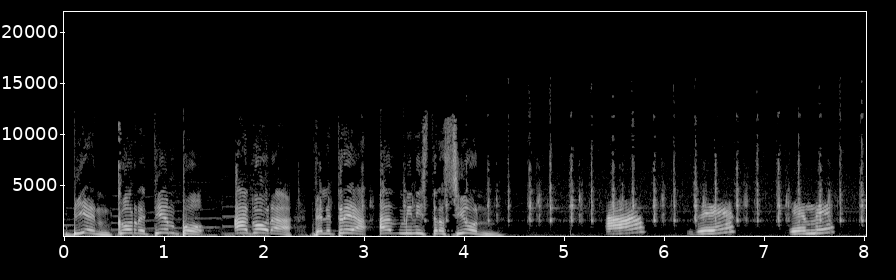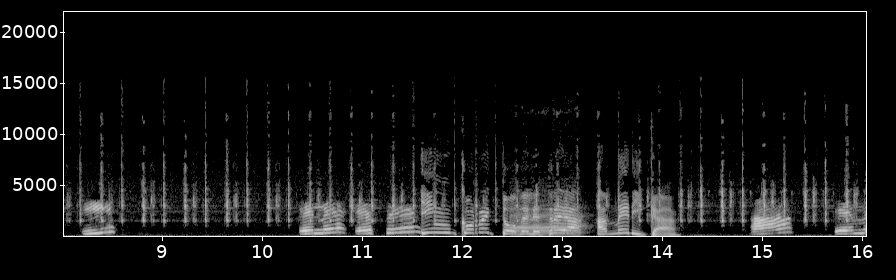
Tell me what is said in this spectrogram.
Bien, corre tiempo. Ahora, deletrea administración. A, D, M, I, N, S, Incorrecto, deletrea América. A, M,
